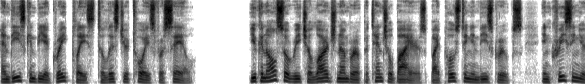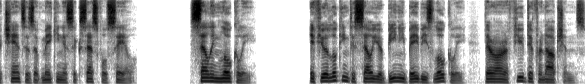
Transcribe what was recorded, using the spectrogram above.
and these can be a great place to list your toys for sale. You can also reach a large number of potential buyers by posting in these groups, increasing your chances of making a successful sale. Selling locally. If you're looking to sell your beanie babies locally, there are a few different options.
